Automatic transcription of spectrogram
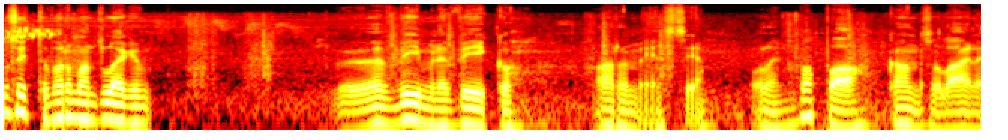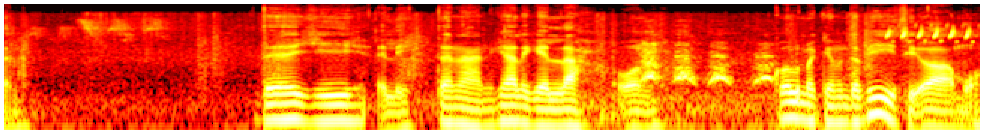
No sitten varmaan tuleekin öö, viimeinen viikko armeijassa ja olen vapaa kansalainen. DJ, eli tänään jäljellä on 35 aamua.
